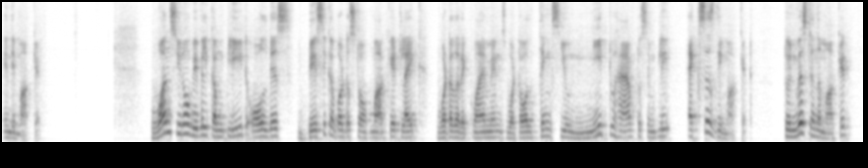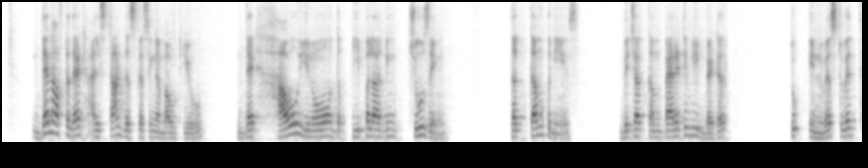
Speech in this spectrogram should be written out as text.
in the market. Once you know we will complete all this basic about the stock market, like what are the requirements, what all things you need to have to simply access the market, to invest in the market. Then after that, I'll start discussing about you that how you know the people are being choosing the companies which are comparatively better to invest with,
